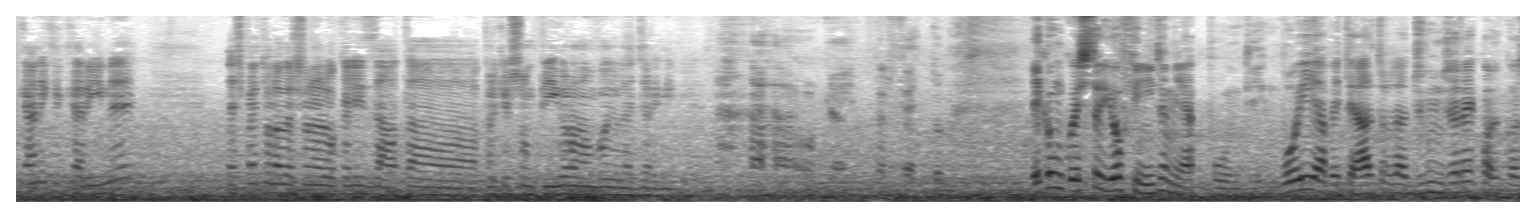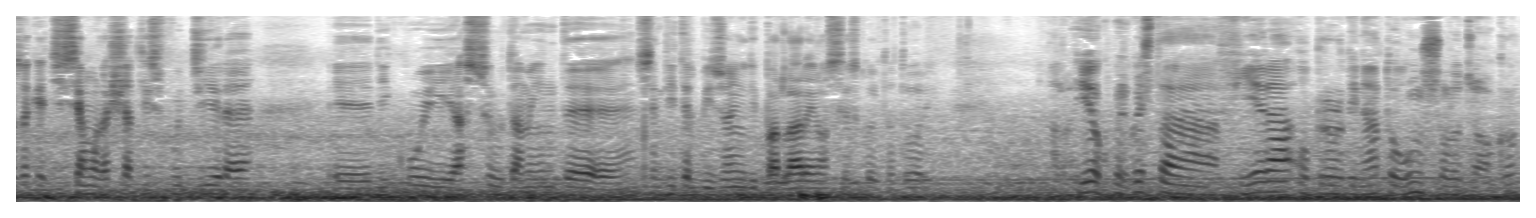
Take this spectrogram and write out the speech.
meccaniche carine aspetto la versione localizzata perché sono pigro e non voglio leggere in inglese. Ah, ok, perfetto. E con questo io ho finito i miei appunti. Voi avete altro da aggiungere? Qualcosa che ci siamo lasciati sfuggire e di cui assolutamente sentite il bisogno di parlare ai nostri ascoltatori? Allora, io per questa fiera ho preordinato un solo gioco,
